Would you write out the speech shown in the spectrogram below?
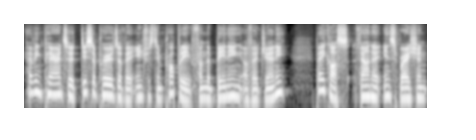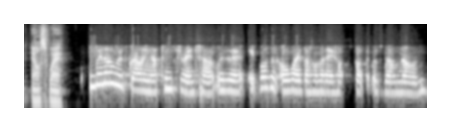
Having parents who disapproved of her interest in property from the beginning of her journey, Bakos found her inspiration elsewhere. When I was growing up in Sorrento, it was a it wasn't always a holiday hotspot that was well known.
